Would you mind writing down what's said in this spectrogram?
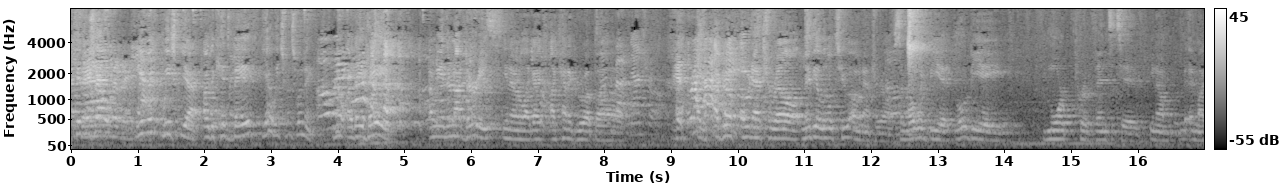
are showered. Like, Like, no, no, they no. need The kids They're are swimming. We went, we, yeah. Are the kids bathed? Yeah, we just went swimming. no, are they bathed? I mean, they're not dirty. You know, like I, I kind of grew up. Uh, about natural. I, I grew up au naturel, maybe a little too au naturel. So what would be a what would be a more preventative? You know, in my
